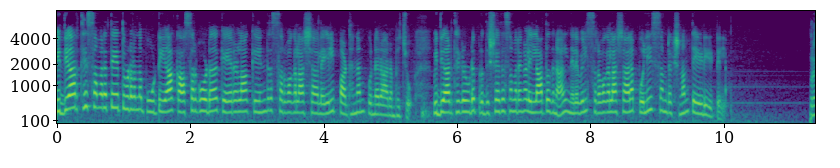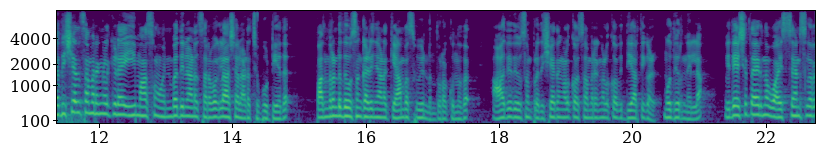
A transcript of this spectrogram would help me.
വിദ്യാർത്ഥി സമരത്തെ തുടർന്ന് പൂട്ടിയ കാസർഗോഡ് കേരള കേന്ദ്ര സർവകലാശാലയിൽ പഠനം പുനരാരംഭിച്ചു. വിദ്യാർത്ഥികളുടെ പ്രതിഷേധ സമരങ്ങൾ ഇല്ലാത്തതിനാൽ നിലവിൽ സർവകലാശാല പോലീസ് സംരക്ഷണം തേടിയിട്ടില്ല. പ്രതിഷേധ സമരങ്ങൾക്കിടെ ഈ മാസം ഒൻപതിനാണ് സർവകലാശാല അടച്ചുപൂട്ടിയത്. പന്ത്രണ്ട് ദിവസം കഴിഞ്ഞാണ് ക്യാമ്പസ് വീണ്ടും തുറക്കുന്നത്. ആദ്യ ദിവസം പ്രതിഷേധങ്ങൾക്കോ സമരങ്ങൾക്കോ വിദ്യാർത്ഥികൾ മുതിർന്നില്ല. വിദേശത്തായിരുന്ന വൈസ് ചാൻസലർ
